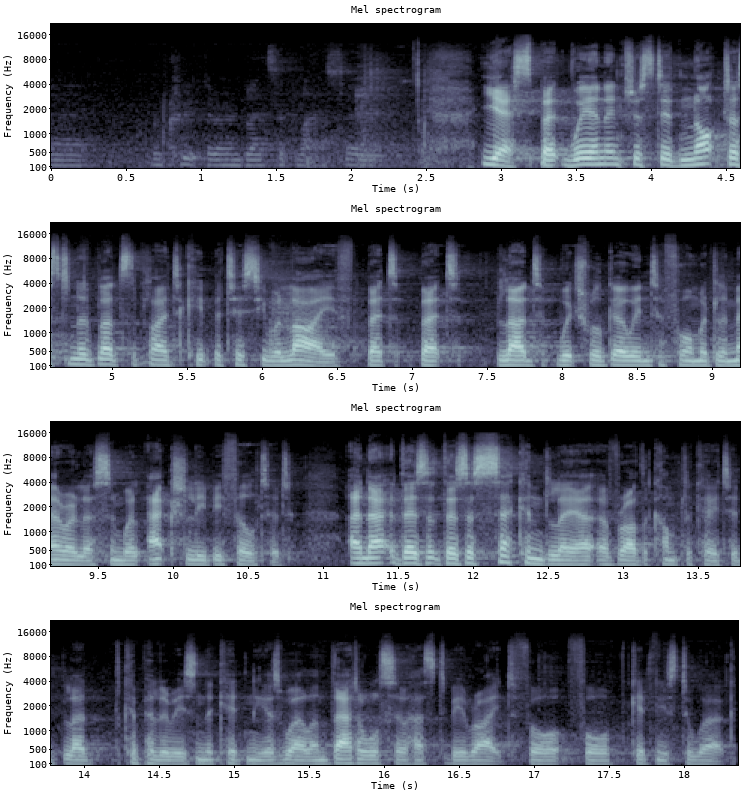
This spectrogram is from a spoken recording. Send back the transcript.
uh, recruit their own blood supply. So. Yes, but we're interested not just in a blood supply to keep the tissue alive, but, but blood which will go into form a glomerulus and will actually be filtered. And that, there's, a, there's a second layer of rather complicated blood capillaries in the kidney as well, and that also has to be right for, for kidneys to work.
